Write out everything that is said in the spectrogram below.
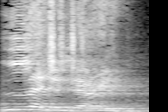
Legendary. A summoner has disconnected. A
